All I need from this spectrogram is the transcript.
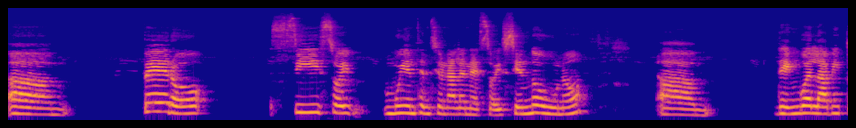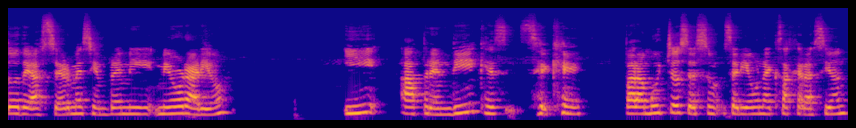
Um, pero sí soy muy intencional en eso y siendo uno, tengo el hábito de hacerme siempre mi, mi horario y aprendí que sé que para muchos sería una exageración,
